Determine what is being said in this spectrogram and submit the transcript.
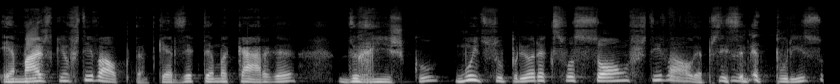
é mais do que um festival. Portanto, quer dizer que tem uma carga de risco muito superior a que se fosse só um festival. É precisamente por isso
